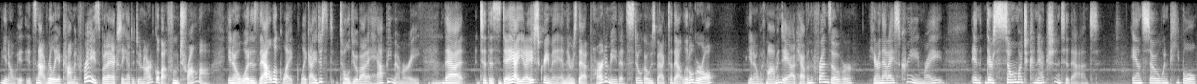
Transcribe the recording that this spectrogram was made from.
you know it, it's not really a common phrase but i actually had to do an article about food trauma. You know what does that look like? Like i just told you about a happy memory mm. that to this day i eat ice cream and there's that part of me that still goes back to that little girl you know with mom and dad having the friends over hearing that ice cream right? And there's so much connection to that and so when people,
